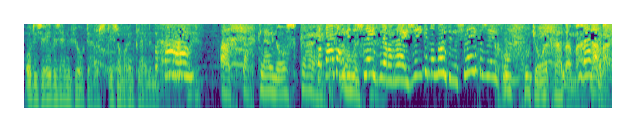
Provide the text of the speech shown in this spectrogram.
Oh, Desiree, we zijn nu zo thuis. Het is nog maar een kleine maand. Ach, dag, kleine Oscar. Papa mag in de slee verder reizen. Ik heb nog nooit in de slee gezeten. Goed, goed, jongen. Ga dan maar. Ga maar.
